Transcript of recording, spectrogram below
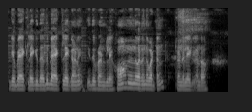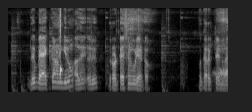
ഓക്കെ ബാക്കിലേക്ക് ഇത് ബാക്കിലേക്കാണ് ഇത് ഫ്രണ്ടിലേക്ക്. ഹോം എന്ന് പറയുന്ന ബട്ടൺ ഫ്രണ്ടിലേക്ക് കണ്ടോ? ഇത് ബാക്ക് ആണെങ്കിലും അത് ഒരു റൊട്ടേഷൻ കൂടി കേട്ടോ അപ്പോൾ കറക്റ്റ് ഉണ്ട്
